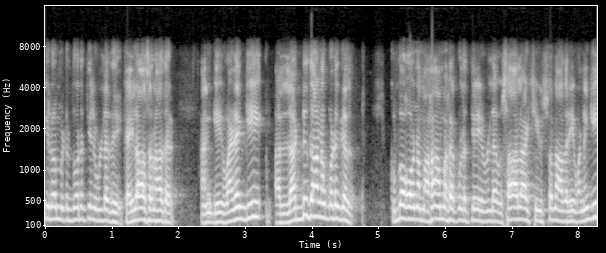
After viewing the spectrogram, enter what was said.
கிலோமீட்டர் தூரத்தில் உள்ளது. கைலாசநாதர் அங்கே வழங்கி லட்டு தானம் கொடுங்கள். கும்பகோணம் மகாமக குலத்திலே உள்ள விசாலாட்சி விஸ்வநாதரை வணங்கி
